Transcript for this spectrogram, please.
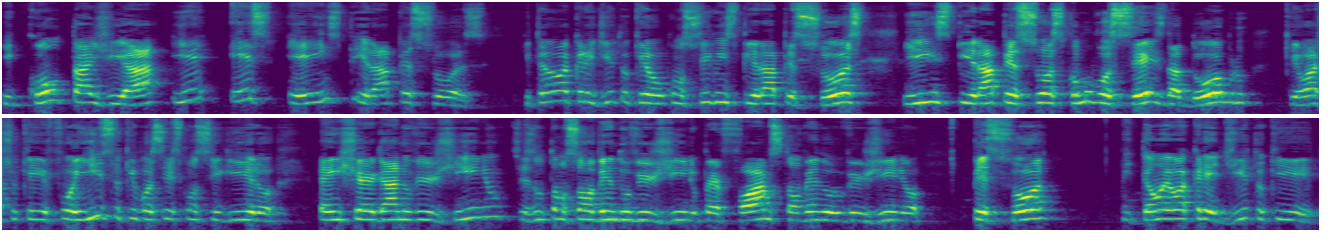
e contagiar e, e inspirar pessoas. Então, eu acredito que eu consigo inspirar pessoas e inspirar pessoas como vocês, da Dobro, que eu acho que foi isso que vocês conseguiram é, enxergar no Virgínio. Vocês não estão só vendo o Virgínio performance, estão vendo o Virgínio pessoa. Então, eu acredito que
